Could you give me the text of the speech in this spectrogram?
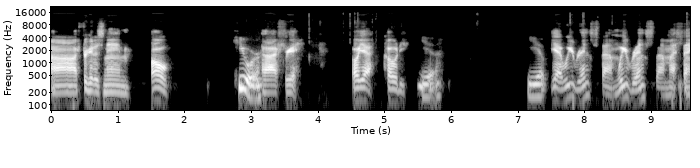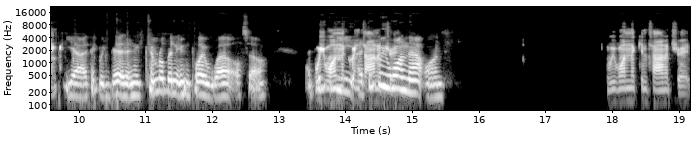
Uh, I forget his name. Oh, Heuer. uh, I forget. Oh yeah, Cody. Yeah. Yep. Yeah, we rinsed them. We rinsed them. I think. Yeah, I think we did. And Kimbrel didn't even play well. So I think We won the I think we trade. won that one. We won the Quintana trade.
